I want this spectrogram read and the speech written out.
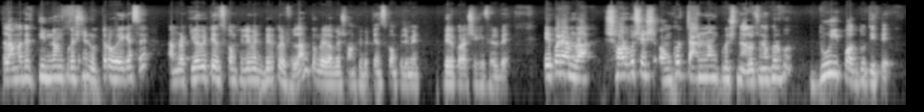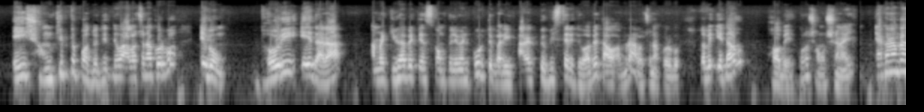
তাহলে আমাদের তিন নং প্রশ্নের উত্তর হয়ে গেছে। আমরা কীভাবে টেন্স কমপ্লিমেন্ট বের করে ফেললাম? তোমরা এভাবে সংক্ষেপে টেন্স কমপ্লিমেন্ট বের করা শিখে ফেলবে। এরপরে আমরা সর্বশেষ অঙ্ক চার নং প্রশ্নে আলোচনা করব। দুই পদ্ধতিতে, এই সংক্ষিপ্ত পদ্ধতিতেও আলোচনা করব এবং ধরি এ দ্বারা আমরা কীভাবে টেন্স কমপ্লিমেন্ট করতে পারি আর একটু বিস্তারিতভাবে তাও আমরা আলোচনা করব। তবে এটাও হবে, কোনো সমস্যা নাই। এখন আমরা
